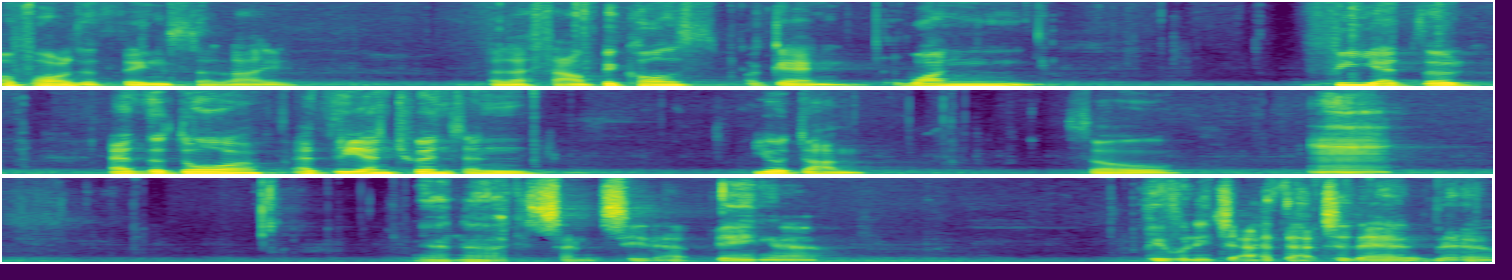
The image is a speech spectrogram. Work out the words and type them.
of all the things that I that I found because again, one fee at the at the door at the entrance and you're done. So Mm. Yeah, no, I can certainly see that being. Uh, people need to add that to their, their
